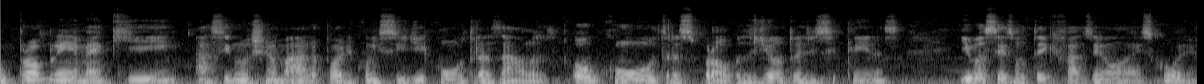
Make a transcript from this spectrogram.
o problema é que a segunda chamada pode coincidir com outras aulas ou com outras provas de outras disciplinas e vocês vão ter que fazer uma escolha,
